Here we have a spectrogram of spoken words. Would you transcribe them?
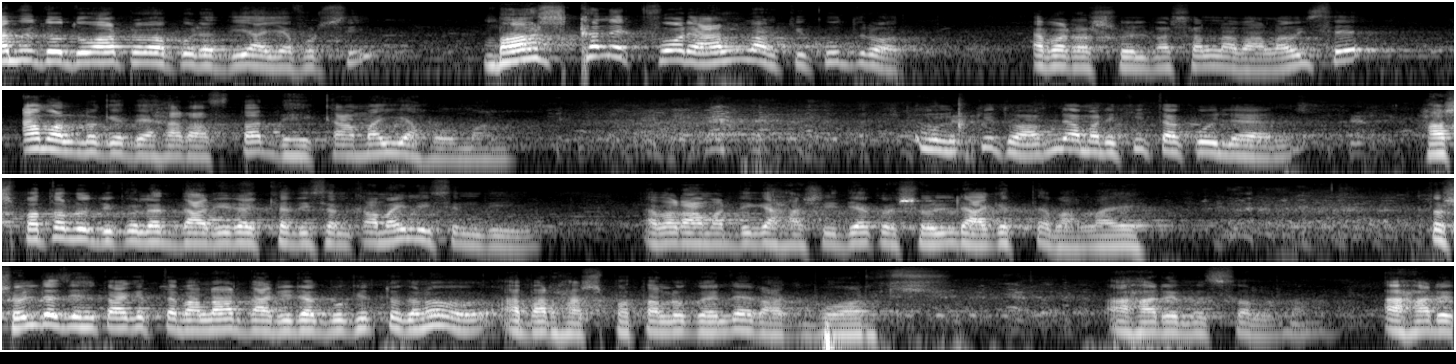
আমি তো দোয়া টোয়া করে দিয়ে আইয়া পড়ছি। মাসখানেক পরে আল্লাহর কি কুদরত। এবার আর শৈল মাসাল্লাহ ভালো হইছে। আমার লোকে দেহা রাস্তা, দেহে কামাইয়া হমান বলে কি তো, আপনি আমার কি তা কইলেন? হাসপাতালও দি কইলেন, দাড়ি রাখা দিয়েছেন কামাই লিছেন দি। এবার আমার দিকে হাসি দিয়া কই শরীরটা আগের তে ভালায় তো শরীরটা যেহেতু আগের তে ভালো, আর দাড়ি রাখব কিন্তু কেন? আবার হাসপাতালও গেলে রাখব আর কি। আহারে মুসলমান আহারে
